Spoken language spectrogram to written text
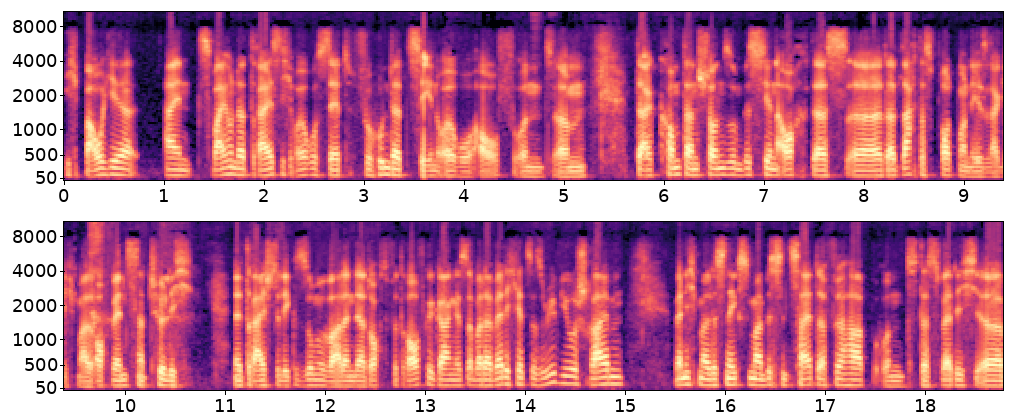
ich baue hier ein 230 Euro Set für 110 Euro auf. Und ähm, da kommt dann schon so ein bisschen auch das, äh, da lacht das Portemonnaie, sage ich mal, auch wenn es natürlich eine dreistellige Summe war, dann der doch für draufgegangen ist. Aber da werde ich jetzt das Review schreiben, wenn ich mal das nächste Mal ein bisschen Zeit dafür habe. Und das werde ich, äh,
